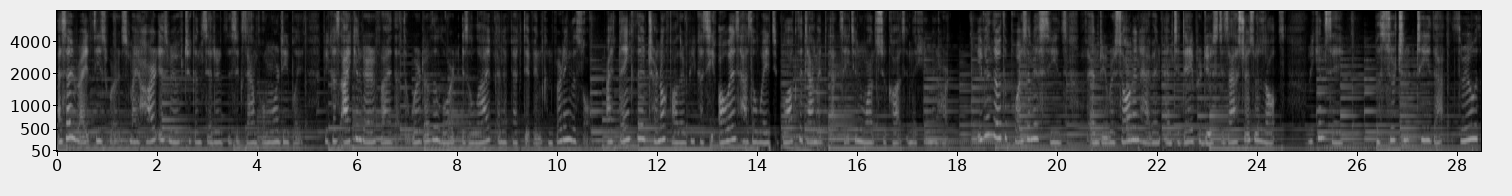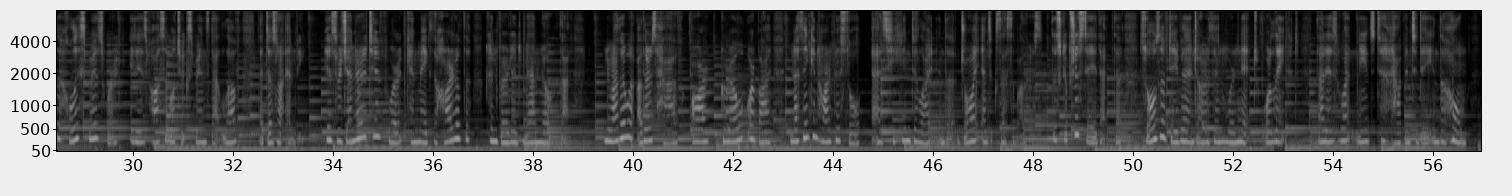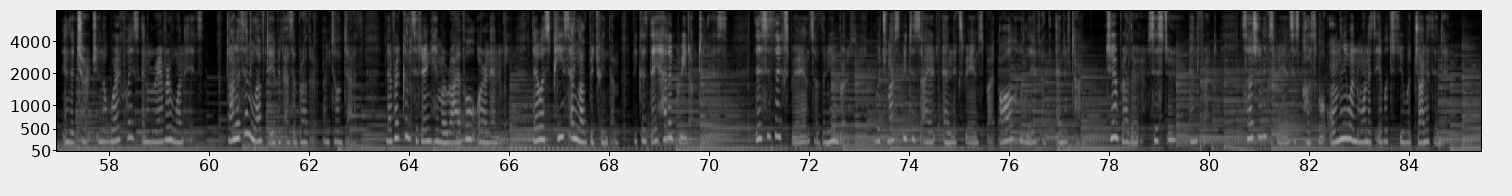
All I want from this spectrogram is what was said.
As I write these words, my heart is moved to consider this example more deeply, because I can verify that the word of the Lord is alive and effective in converting the soul. I thank the Eternal Father because he always has a way to block the damage that Satan wants to cause in the human heart. Even though the poisonous seeds of envy were sown in heaven and today produce disastrous results, we can say with certainty that through the Holy Spirit's work, it is possible to experience that love that does not envy. His regenerative work can make the heart of the converted man know that no matter what others have, are, grow, or buy, nothing can harm his soul as he can delight in the joy and success of others. The scriptures say that the souls of David and Jonathan were knit or linked. That is what needs to happen today in the home, in the church, in the workplace, and wherever one is. Jonathan loved David as a brother until death, never considering him a rival or an enemy. There was peace and love between them because they had agreed to this. This is the experience of the new birth, which must be desired and experienced by all who live at the end of time. Dear brother, sister, and friend, such an experience is possible only when one is able to do what Jonathan did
